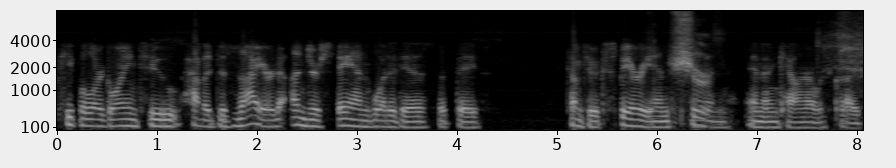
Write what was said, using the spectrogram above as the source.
people are going to have a desire to understand what it is that they've come to experience Sure. and, and encounter with Christ.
